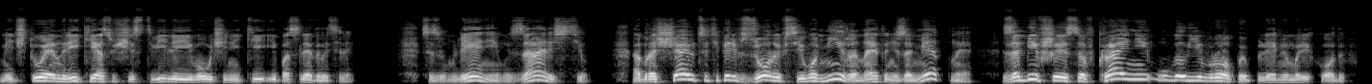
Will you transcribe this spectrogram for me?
мечту Энрике осуществили его ученики и последователи. С изумлением и завистью обращаются теперь взоры всего мира на это незаметное, забившееся в крайний угол Европы племя мореходов.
